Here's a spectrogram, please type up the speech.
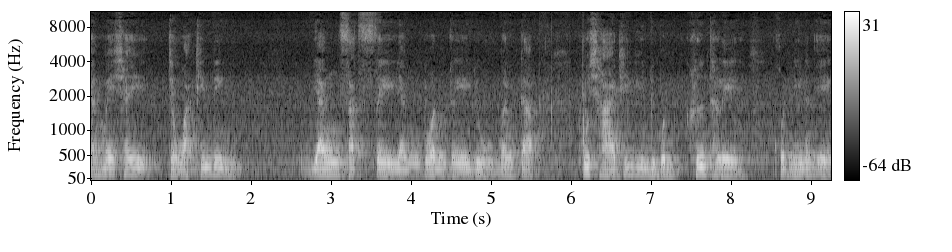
ยังไม่ใช่จังหวะที่นิ่ง ยังซัดเซยังรวนเรอยู่เหมือนกับผู้ชายที่ยืนอยู่บนคลื่นทะเลคนนี้นั่นเอง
